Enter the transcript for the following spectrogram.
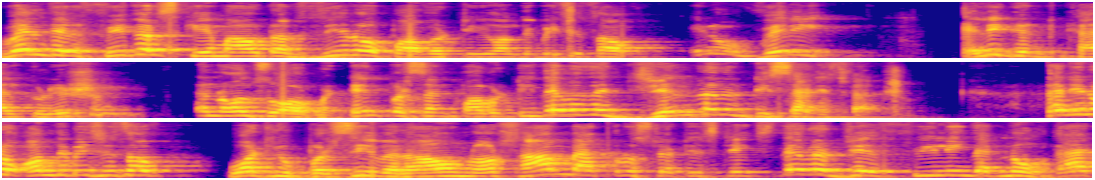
when their figures came out of zero poverty on the basis of you know very elegant calculation and also of 10% poverty, there was a general dissatisfaction. That you know, on the basis of what you perceive around or some macro statistics, they were just feeling that no, that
